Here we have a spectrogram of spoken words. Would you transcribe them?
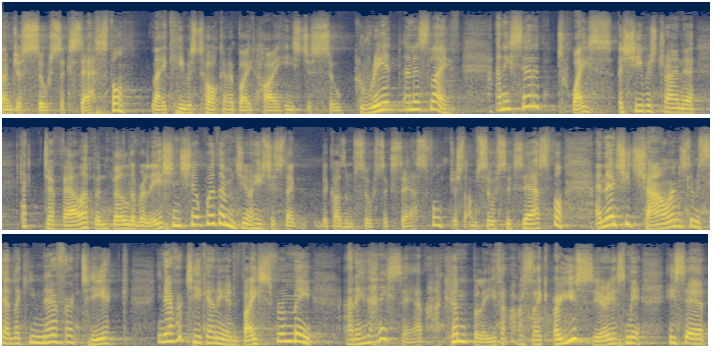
I'm just so successful. Like he was talking about how he's just so great in his life. And he said it twice as she was trying to like develop and build a relationship with him. Do you know, he's just like, because I'm so successful, just I'm so successful. And then she challenged him and said, like, you never take, you never take any advice from me. And he, then he said, and I couldn't believe it. I was like, Are you serious, mate? He said,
